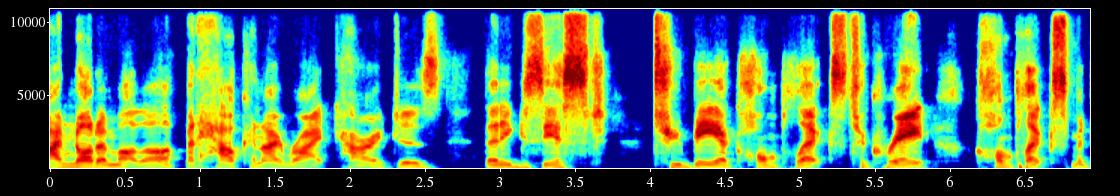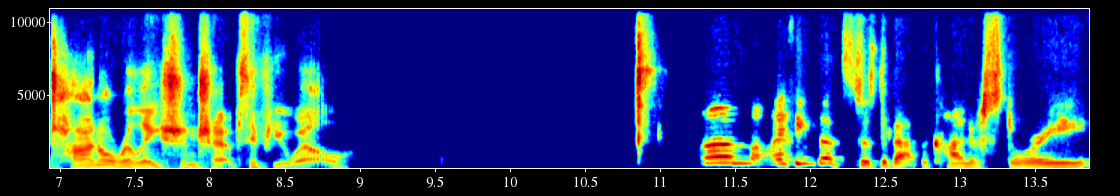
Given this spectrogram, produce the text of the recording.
I'm not a mother, but how can I write characters that exist to be a complex, to create complex maternal relationships, if you will? Um, I think that's just about the kind of story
